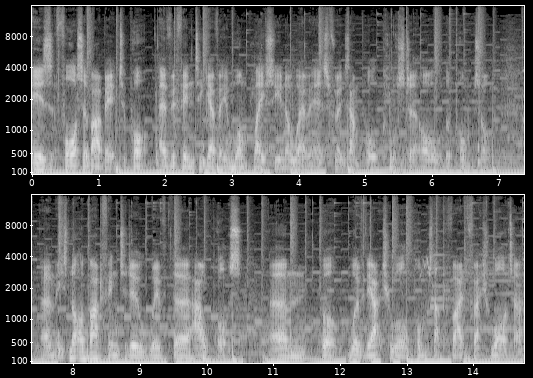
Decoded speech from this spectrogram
is force of habit to put everything together in one place so you know where it is. For example cluster all the pumps up. Um, it's not a bad thing to do with the outputs um, but with the actual pumps that provide fresh water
